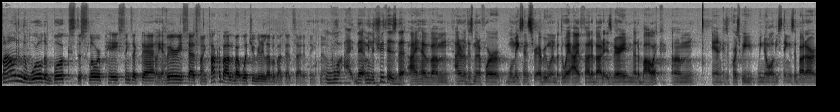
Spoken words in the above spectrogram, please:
found the world of books, the slower pace, things like that, Oh, yeah. very satisfying. Talk about about what you really love about that side of things now. Well, I, the, I mean, the truth is that I have, um, I don't know if this metaphor will make sense for everyone, but the way I've thought about it is very metabolic. Um, and because, of course, we, we know all these things about our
